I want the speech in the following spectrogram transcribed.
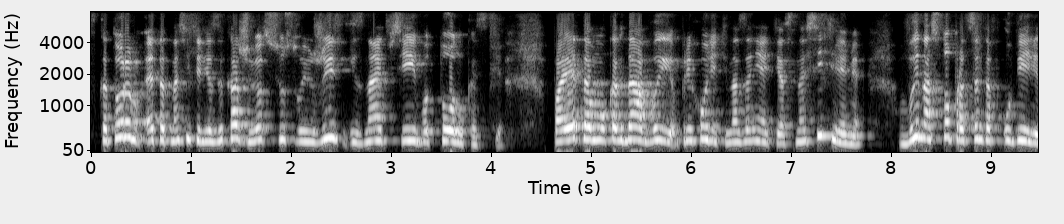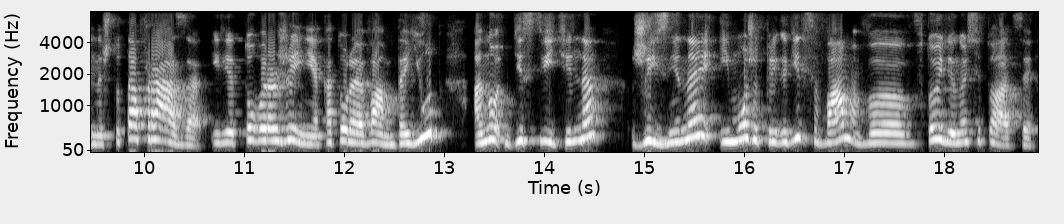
с которым этот носитель языка живет всю свою жизнь и знает все его тонкости. Поэтому, когда вы приходите на занятия с носителями, вы на 100% уверены, что та фраза или то выражение, которое вам дают, оно действительно жизненное и может пригодиться вам в, в той или иной ситуации.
